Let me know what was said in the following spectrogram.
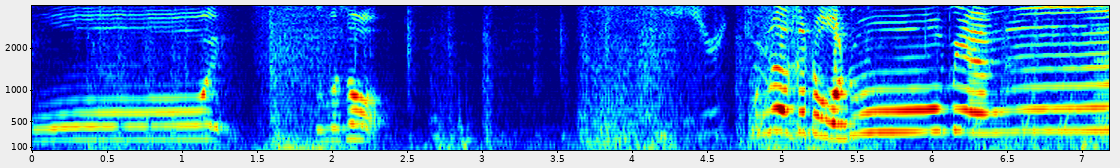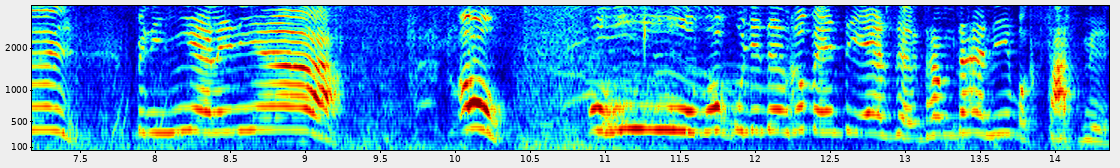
โอ้ยดูโบโซมึงเลิกกระโดดอู้เมียงเอ้ยเป็นไอ้เหี้ยอะไรเนี่ยเอ้า โอ้โหพอกูจะเดินเข้าไปเอ็นตีแอร์เสือกทำท่านี้บักสัตว์นี่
